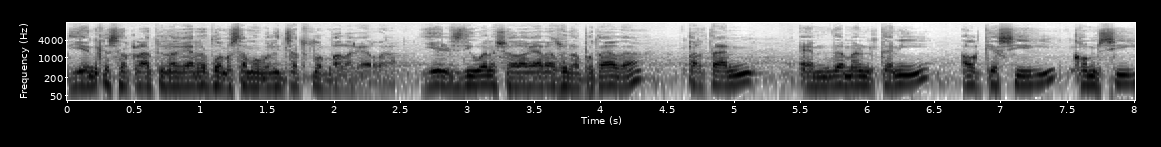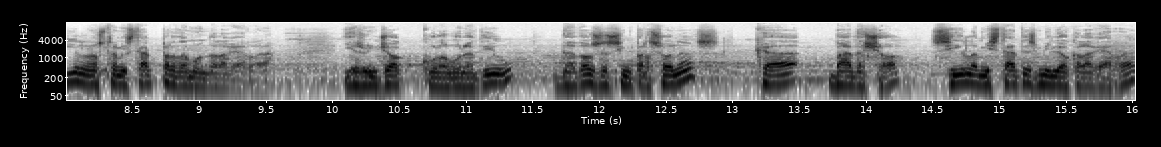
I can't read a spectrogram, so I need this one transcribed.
dient que s'ha declarat una guerra, tothom està mobilitzat, tothom va a la guerra. I ells diuen això de la guerra és una putada, per tant hem de mantenir el que sigui, com sigui, la nostra amistat per damunt de la guerra. I és un joc col·laboratiu de dos a cinc persones que va d'això. Sí, l'amistat és millor que la guerra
